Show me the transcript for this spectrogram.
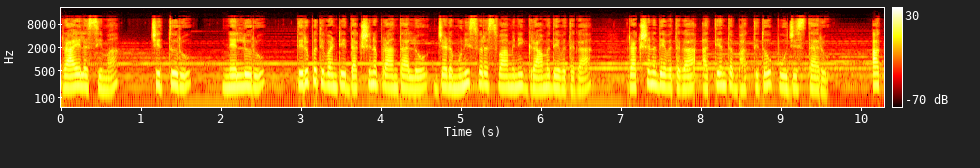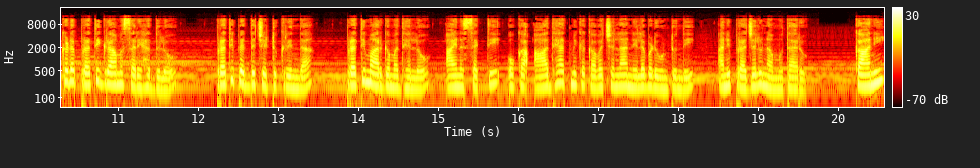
రాయలసీమ చిత్తూరు నెల్లూరు తిరుపతి వంటి దక్షిణ ప్రాంతాల్లో జడ మునీశ్వరస్వామిని గ్రామదేవతగా రక్షణదేవతగా అత్యంత భక్తితో పూజిస్తారు. అక్కడ ప్రతి గ్రామ సరిహద్దులో ప్రతి పెద్ద చెట్టు క్రింద ప్రతి మార్గమధ్యంలో ఆయన శక్తి ఒక ఆధ్యాత్మిక కవచంలా నిలబడి ఉంటుంది అని ప్రజలు నమ్ముతారు. కాని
